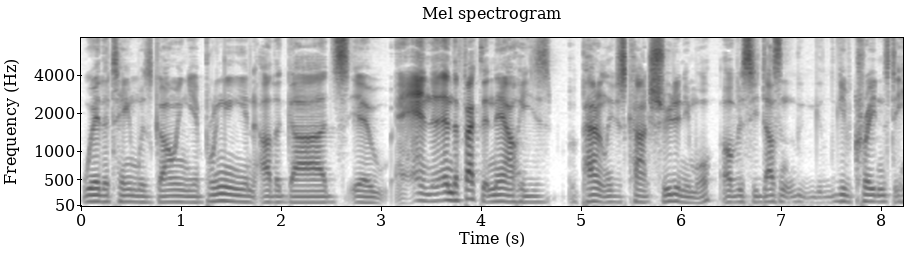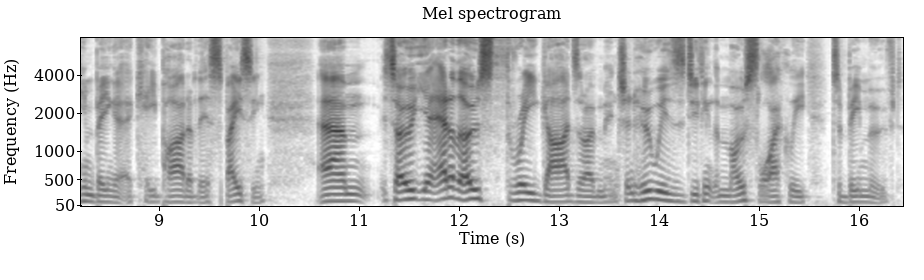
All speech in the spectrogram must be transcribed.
where the team was going. You're bringing in other guards, you know, and and the fact that now he's apparently just can't shoot anymore obviously doesn't give credence to him being a key part of their spacing. Um, so yeah, out of those three guards that I've mentioned, who is do you think the most likely to be moved?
